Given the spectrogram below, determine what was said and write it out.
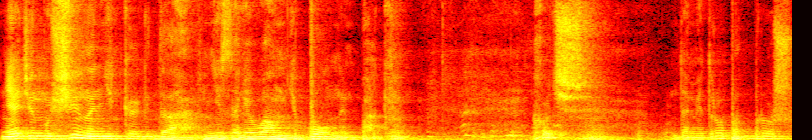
Ни один мужчина никогда не заливал мне полный бак. Хочешь, до метро подброшу?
